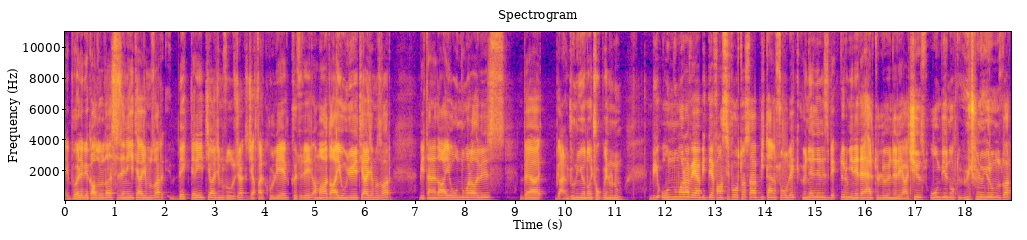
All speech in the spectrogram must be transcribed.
E böyle bir kadroda size ne ihtiyacımız var? Beklere ihtiyacımız olacak. Cafer Kulyev kötü değil ama daha iyi oyuncuya ihtiyacımız var. Bir tane daha iyi 10 numara alabiliriz. Veya yani Juninho'dan çok memnunum. Bir 10 numara veya bir defansif orta saha bir tane sol bek önerilerinizi bekliyorum. Yine de her türlü öneriye açığız. 11.3 milyon euromuz var.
